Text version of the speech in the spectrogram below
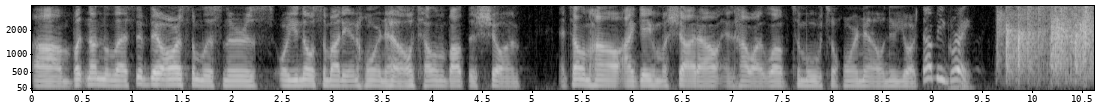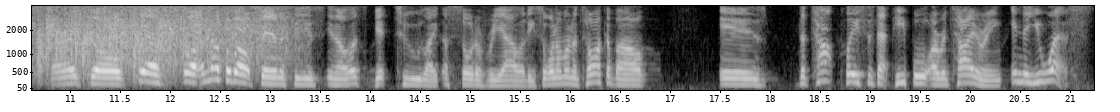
Um, but nonetheless, if there are some listeners or you know somebody in Hornell, tell them about this show and, and tell them how I gave them a shout out and how I love to move to Hornell, New York. That'd be great. All right, so yeah, well, enough about fantasies. You know, let's get to like a sort of reality. So, what I'm going to talk about is the top places that people are retiring in the U.S.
